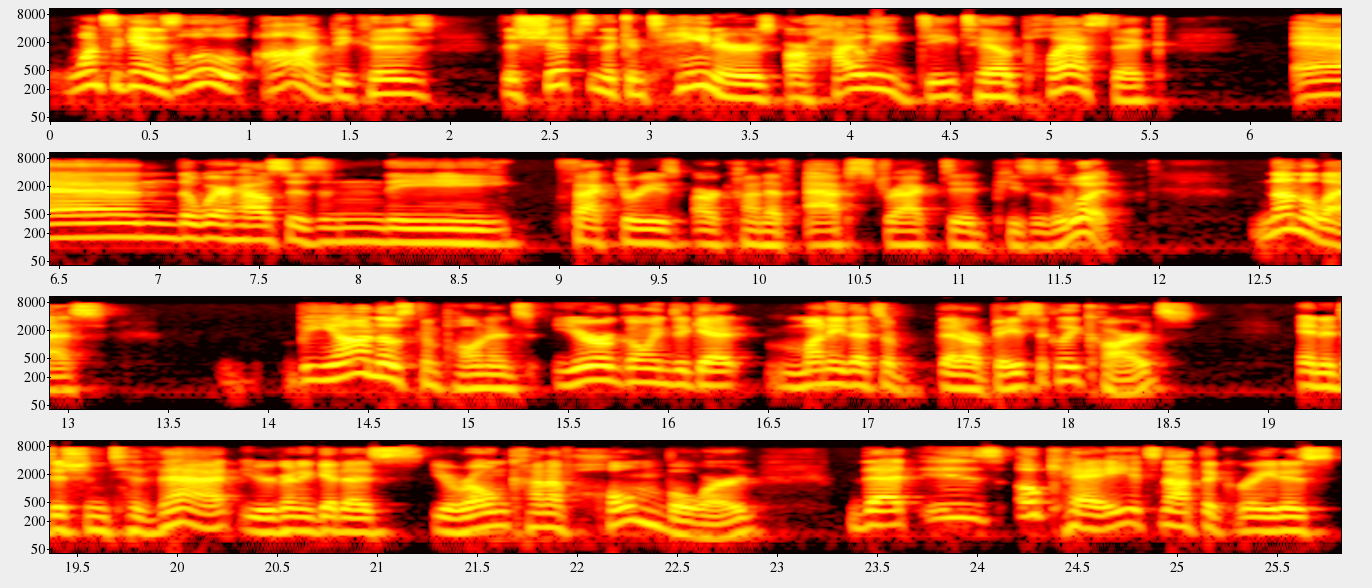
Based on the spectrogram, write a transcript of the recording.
once again is a little odd because the ships and the containers are highly detailed plastic and the warehouses and the factories are kind of abstracted pieces of wood. Nonetheless, beyond those components, you're going to get money that's a, that are basically cards. In addition to that, you're going to get a, your own kind of home board that is okay. It's not the greatest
